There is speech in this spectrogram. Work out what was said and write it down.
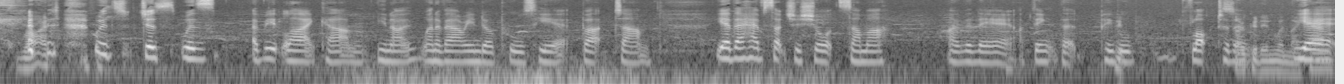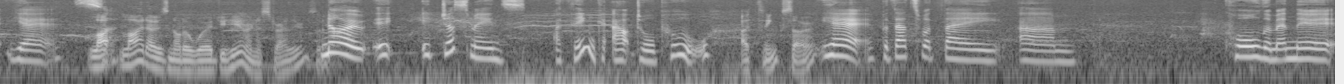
Right. which just was a bit like, um, you know, one of our indoor pools here. But um, yeah, they have such a short summer over there. I think that people flock to them. Soak it in when they yeah, can. yeah. Li- So- Lido's not a word you hear in Australia, is it? no, it it just means I think outdoor pool. I think so. Yeah, but that's what they um, call them. And they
